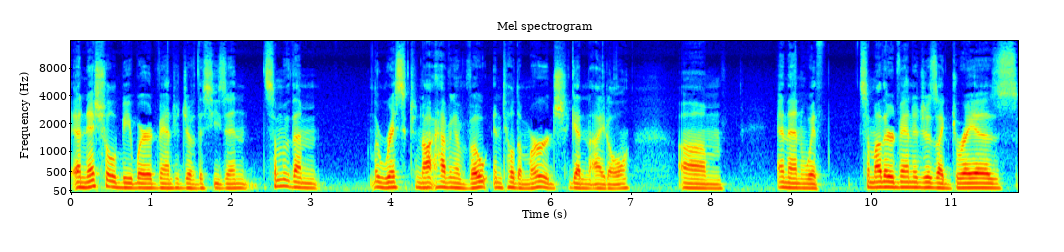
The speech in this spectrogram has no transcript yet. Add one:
initial Beware advantage of the season, some of them risked not having a vote until the merge to get an idol. Um, and then with some other advantages like Drea's,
